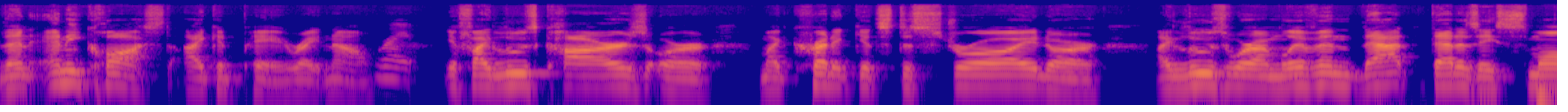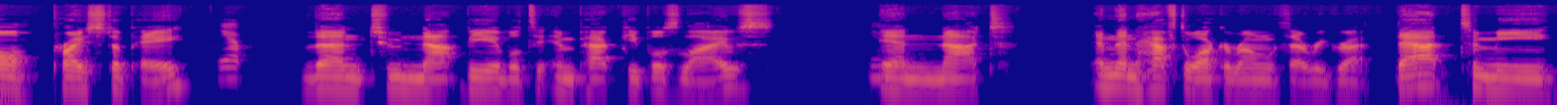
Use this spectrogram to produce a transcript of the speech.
than any cost i could pay right now Right. if I lose cars or my credit gets destroyed or I lose where I'm living, that that is a small price to pay Yep. than to not be able to impact people's lives Yeah. and not and then have to walk around with that regret. That to me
